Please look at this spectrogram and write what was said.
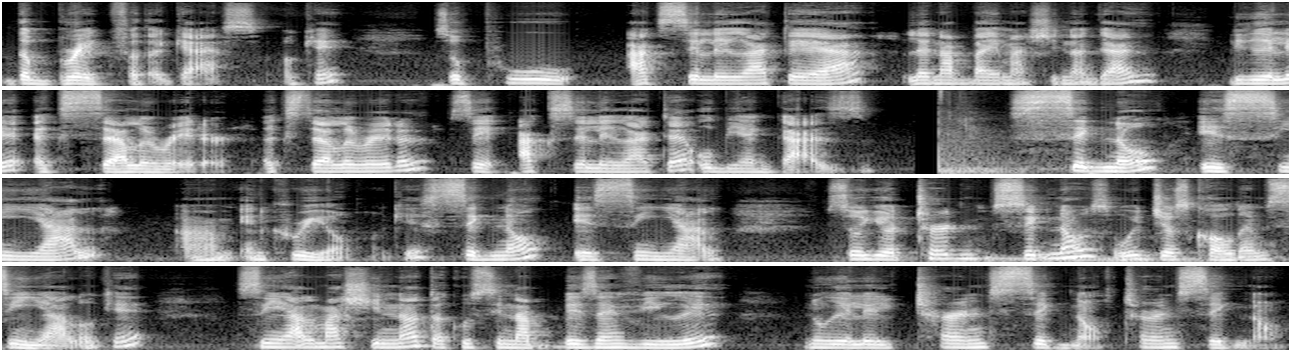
The brake for the gas, okay? So pou accelerator, le nap bay machine a gaz, li rele accelerator. Accelerator, c'est accélérateur ou bien gaz. Signal is signal um, in Creole. Okay, signal is signal. So your turn signals, we just call them signal. Okay, signal machine nan, takou si nap bezen vire, nou rele turn signal. Turn signal.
